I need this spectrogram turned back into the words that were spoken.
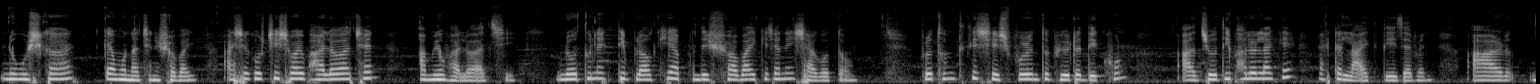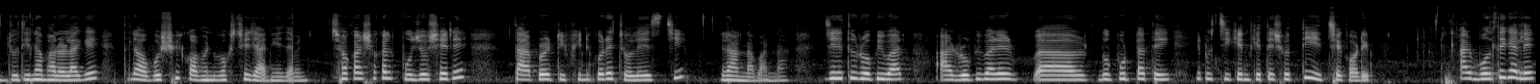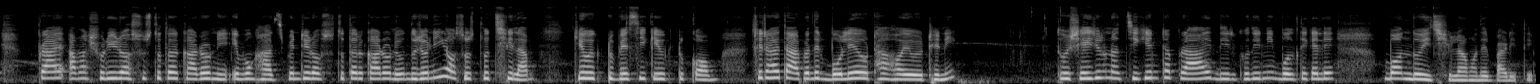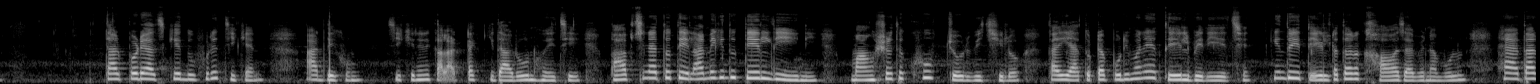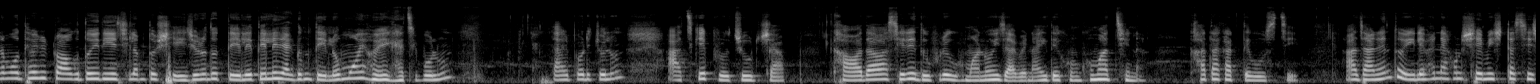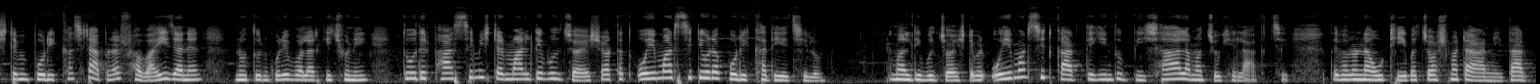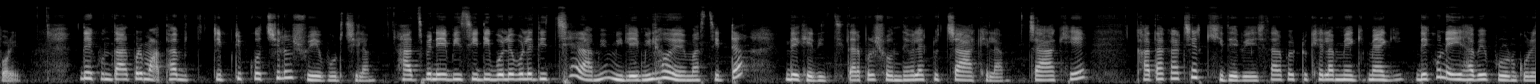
নমস্কার, কেমন আছেন সবাই? আশা করছি সবাই ভালো আছেন, আমিও ভালো আছি। নতুন একটি ব্লগে আপনাদের সবাইকে জানাই স্বাগতম। প্রথম থেকে শেষ পর্যন্ত ভিডিওটা দেখুন, আর যদি ভালো লাগে, একটা লাইক দিয়ে যাবেন। আর যদি না ভালো লাগে, তাহলে অবশ্যই কমেন্ট বক্সে জানিয়ে যাবেন। সকাল সকাল পুজো সেরে তারপরে টিফিন করে চলে এসেছি রান্না বান্না যেহেতু রবিবার, আর রবিবারের দুপুরটাতেই একটু চিকেন খেতে সত্যিই ইচ্ছে করে। আর বলতে গেলে প্রায় আমার শরীর অসুস্থতার কারণে এবং হাজব্যান্ডের অসুস্থতার কারণেও দুজনেই অসুস্থ ছিলাম। কেউ একটু বেশি, কেউ একটু কম। সেটা হয়তো আপনাদের বলে ওঠা, হয়ে ওঠেনি। তো সেই জন্য না, চিকেনটা প্রায় দীর্ঘদিনই বলতে গেলে বন্ধই ছিল আমাদের বাড়িতে। তারপরে আজকে দুপুরে চিকেন। আর দেখুন চিকেনের কালারটা কি দারুণ হয়েছে। ভাবছেন এত তেল, আমি কিন্তু তেল দিইনি। মাংসতে খুব চর্বি ছিল, তাই এতটা পরিমাণে তেল বেরিয়েছে। কিন্তু এই তেলটা তো আর খাওয়া যাবে না বলুন। হ্যাঁ তার মধ্যে একটু টক দই দিয়েছিলাম, তো সেই জন্য তো তেলে তেলে একদম তেলময় হয়ে গেছে বলুন। তারপরে চলুন, আজকে প্রচুর চাপ। খাওয়া দাওয়া সেরে দুপুরে ঘুমানোই যাবে না, এই দেখুন, ঘুমাচ্ছি না। খাতা কাটতে বসছি। আর জানেন তো ইলেভেন এখন সেমিস্টার সিস্টেমে পরীক্ষা, সেটা আপনারা সবাই জানেন, নতুন করে বলার কিছু নেই। তো ওদের ফার্স্ট সেমিস্টার মাল্টিপল চয়েস অর্থাৎ ওয়েমার সিটি ওরা পরীক্ষা দিয়েছিল। মাল্টিপল চয়েসটা এবার ওয়েমার সিট কাটতে কিন্তু বিশাল আমার চোখে লাগছে। তাই ভাবলাম, না, উঠি, এবার চশমাটা আনি, তারপরে। দেখুন, তারপরে মাথা টিপটিপ টিপ করছিল, শুয়ে পড়ছিলাম। হাজব্যান্ড এ বলে বলে দিচ্ছে, আর আমি মিলে মিলে ওয়েমার সিটটা দেখে দিচ্ছি তারপরে সন্ধেবেলা একটু চা খেলাম। চা খেয়ে খাতা কাটছে আর খিদে পেয়েছে। তারপর একটু খেলাম ম্যাগি ম্যাগি। দেখুন, এইভাবে পূরণ করে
